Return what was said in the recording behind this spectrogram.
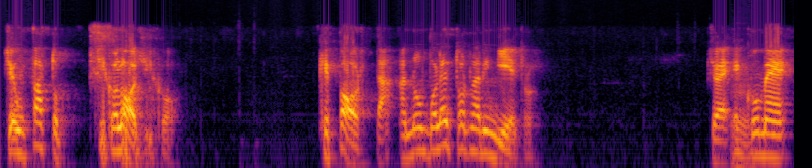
c'è un fatto psicologico che porta a non voler tornare indietro. Cioè è mm. come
